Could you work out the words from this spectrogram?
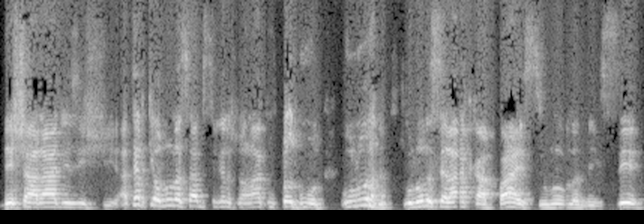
deixará de existir. Até porque o Lula sabe se relacionar com todo mundo. O Lula, o Lula será capaz, se o Lula vencer,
